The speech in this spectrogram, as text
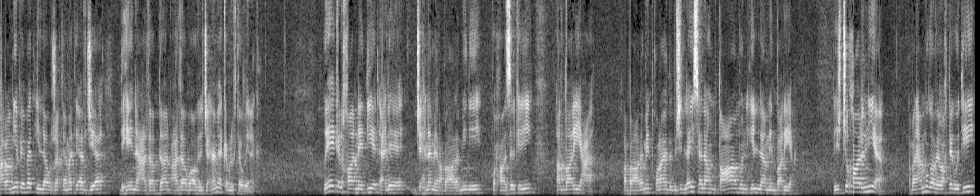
حرامیە پێبەت ئیلا ڕژە قەمەتی ئەفجیە دهێنە عذابدان عذاب ئاگری جەهنەمە کە مرفتە بێنەکە وهيك الخارنة ديت أهل جهنم رب العالمين وحاضر كري الضريعة رب العالمين القرآن بيجي ليس لهم طعام إلا من ضريع بيجي شو خارنية طبعا هم مقا في وقت قوتي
